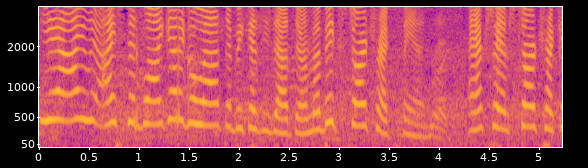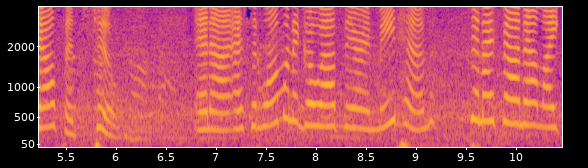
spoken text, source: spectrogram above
Yeah, I, I said, well, I got to go out there because he's out there. I'm a big Star Trek fan. Right. I actually have Star Trek outfits too. And uh, I said, well, I'm going to go out there and meet him. Then I found out like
